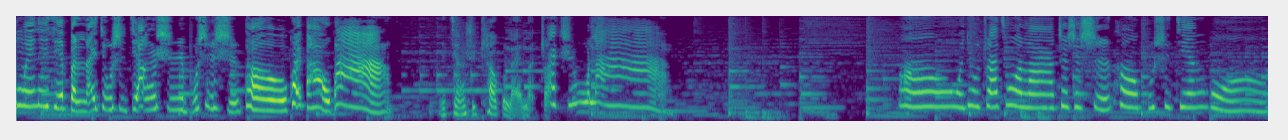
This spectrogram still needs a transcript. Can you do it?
因为那些本来就是僵尸不是石头快跑吧！那僵尸跳过来了抓植物啦！哦我又抓错啦这是石头不是坚果。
